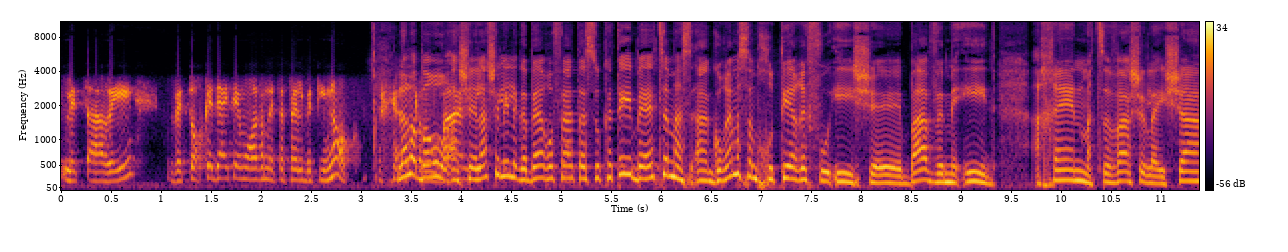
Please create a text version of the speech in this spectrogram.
לצערי, ותוך כדי הייתי אמורה גם לטפל בתינוק. לא, לא, ברור. השאלה שלי לגבי הרופא התעסוקתי בעצם הגורם הסמכותי הרפואי שבא ומעיד, אכן מצבה של האישה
